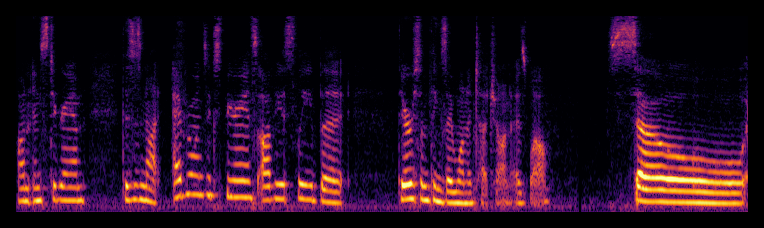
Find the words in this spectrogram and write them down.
on Instagram. This is not everyone's experience, obviously, but there are some things I want to touch on as well. So,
